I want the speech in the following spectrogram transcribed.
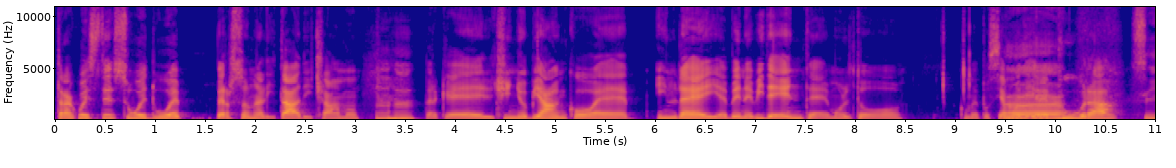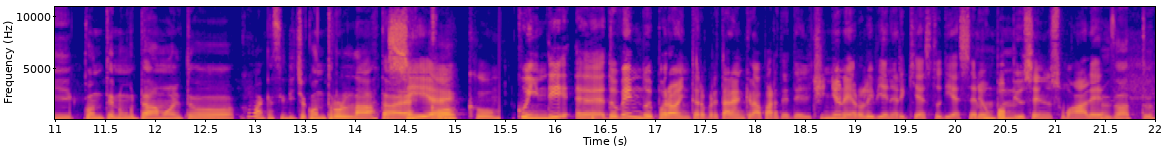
tra queste sue due personalità, diciamo. Mhm. perché il cigno bianco è in lei è ben evidente, è molto, come possiamo Eh, dire, pura. Sì, contenuta molto... Com'è che si dice? Controllata, Sì, ecco. ecco. Quindi, eh, dovendo però interpretare anche la parte del cigno nero, le viene richiesto di essere un po' Mhm. più sensuale. Esatto.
